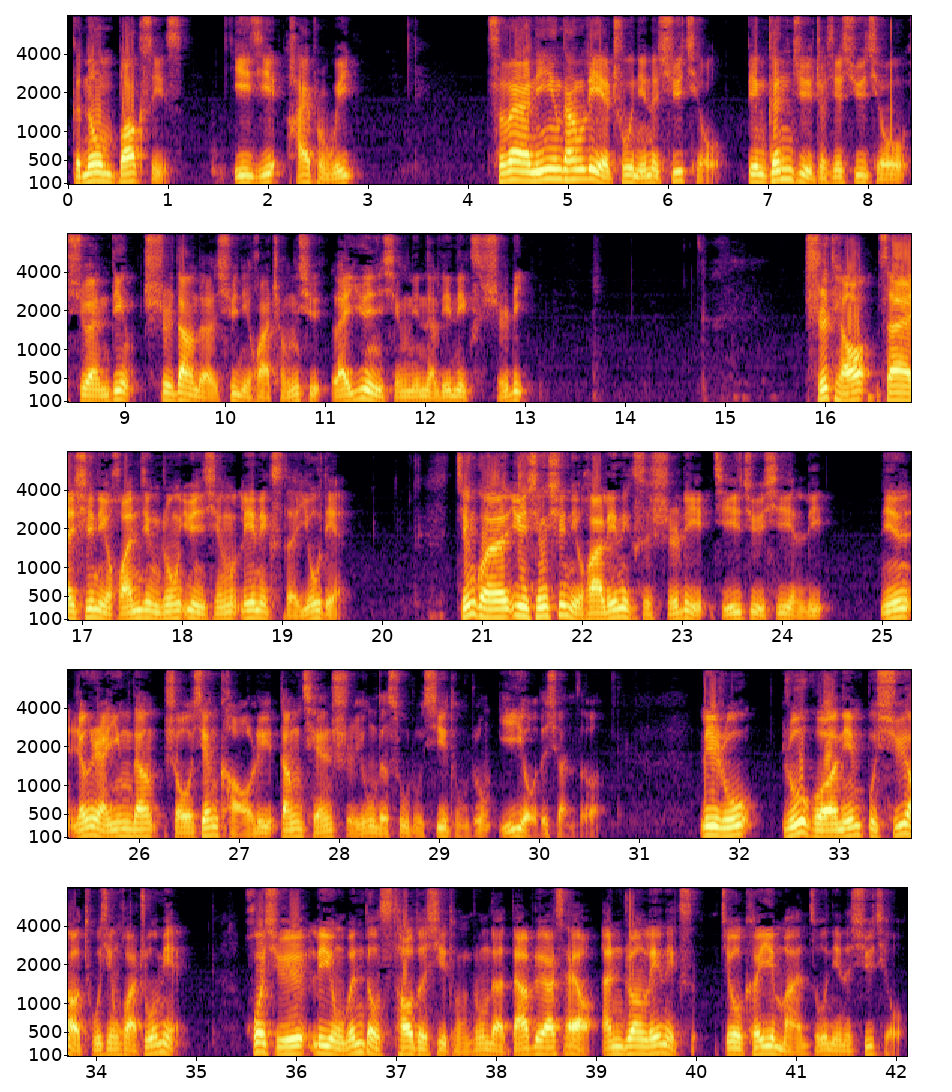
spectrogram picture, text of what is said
GNOME Boxes 以及 Hyper-V。此外，您应当列出您的需求，并根据这些需求选定适当的虚拟化程序来运行您的 Linux 实力。十条在虚拟环境中运行 Linux 的优点。尽管运行虚拟化 Linux 实力极具吸引力，您仍然应当首先考虑当前使用的宿主系统中已有的选择。例如，如果您不需要图形化桌面，或许利用 Windows 操作系统中的 WSL 安装 Linux 就可以满足您的需求。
